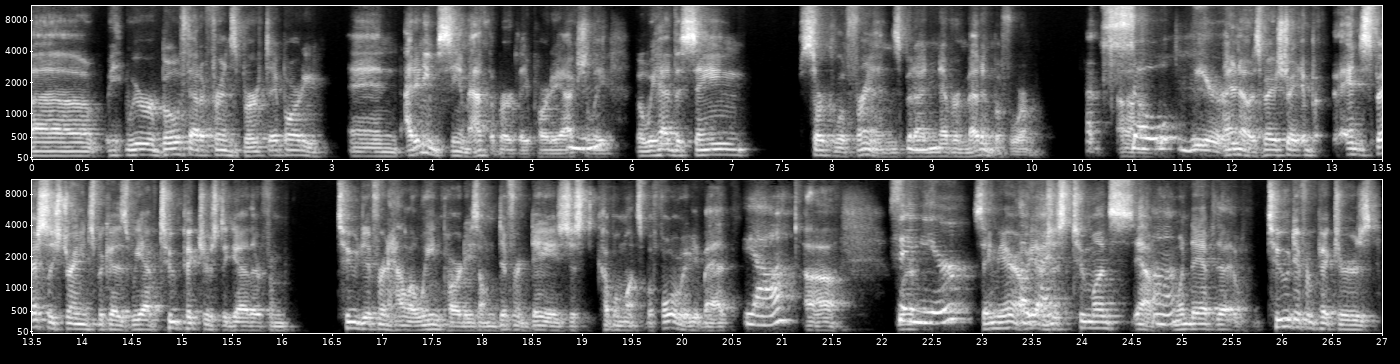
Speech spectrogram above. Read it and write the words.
Uh, we, we were both at a friend's birthday party, and I didn't even see him at the birthday party actually, but we had the same circle of friends, but I'd Mhm. never met him before. That's so weird. Um, I know it's very strange, and especially strange because we have two pictures together from two different Halloween parties on different days, just a couple months before we met. Yeah. Uh, Same year. Same year. Oh yeah, just two months. Yeah, Uh-huh. one day after that. Two different pictures.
